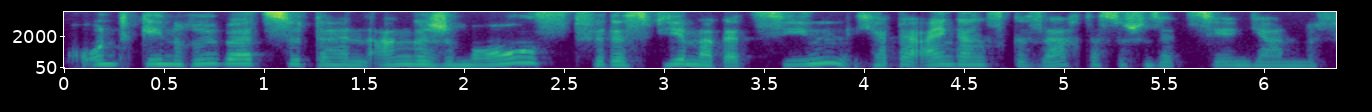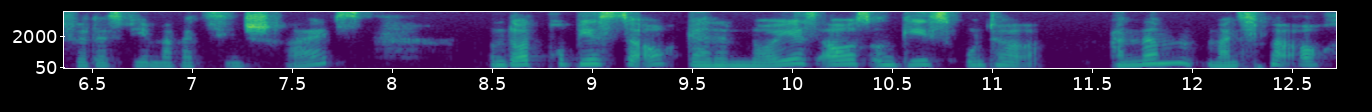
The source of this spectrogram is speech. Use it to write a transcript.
und gehen rüber zu deinen Engagements für das Wir-Magazin. Ich habe ja eingangs gesagt, dass du schon seit zehn Jahren für das Wir-Magazin schreibst. Und dort probierst du auch gerne Neues aus und gehst unter anderem manchmal auch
